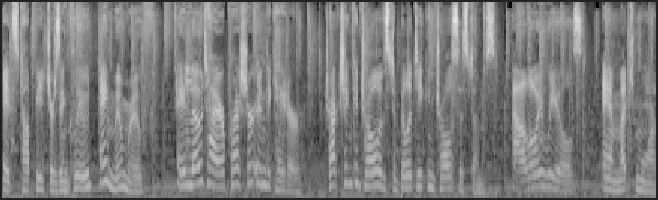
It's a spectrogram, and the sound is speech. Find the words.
Its top features include a moonroof, a low tire pressure indicator, traction control and stability control systems, alloy wheels, and much more.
